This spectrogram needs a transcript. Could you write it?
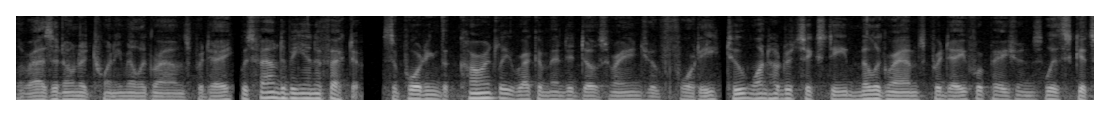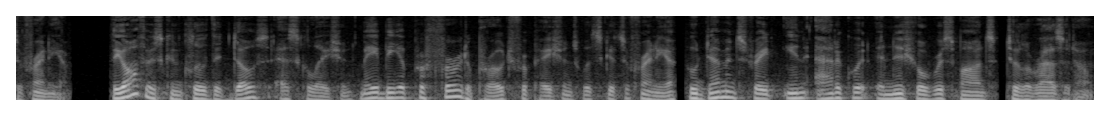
Lurasidone at 20 milligrams per day was found to be ineffective, supporting the currently recommended dose range of 40 to 160 milligrams per day for patients with schizophrenia. The authors conclude that dose escalation may be a preferred approach for patients with schizophrenia who demonstrate inadequate initial response to lurasidone.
